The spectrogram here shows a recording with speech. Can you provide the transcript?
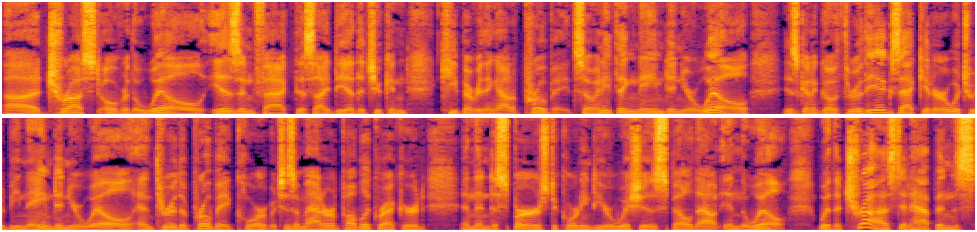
uh, trust over the will is, in fact, this idea that you can keep everything out of probate. So anything named in your will is going to go through the executor, which would be named in your will, and through the probate court, which is a matter of public record, and then dispersed according to your wishes spelled out in the will. With a trust, it happens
